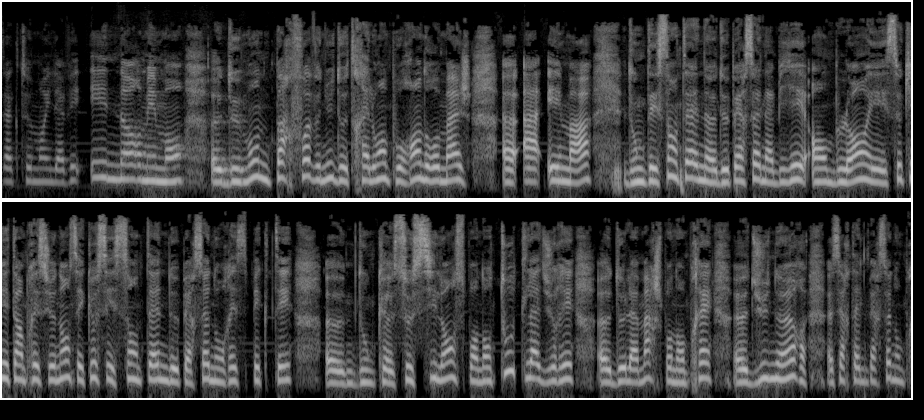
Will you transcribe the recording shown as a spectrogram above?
Exactement, il y avait énormément euh, de monde, parfois venu de très loin pour rendre hommage euh, à Emma. Donc des centaines de personnes habillées en blanc. Et ce qui est impressionnant, c'est que ces centaines de personnes ont respecté euh, donc ce silence pendant toute la durée de la marche, pendant près d'une heure. Certaines personnes ont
